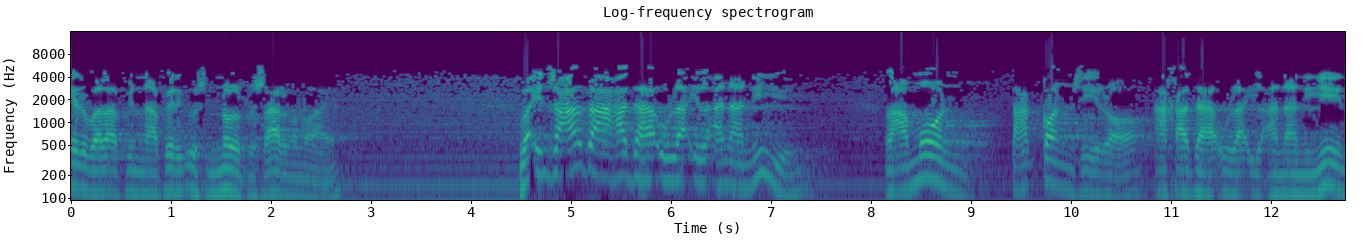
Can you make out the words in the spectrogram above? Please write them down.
ir walafin nafir itu nol besar ngono ae. Wa in sa'alta ahadaha ulail ananiyin lamun takon sira akhadha ulail ananiyin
